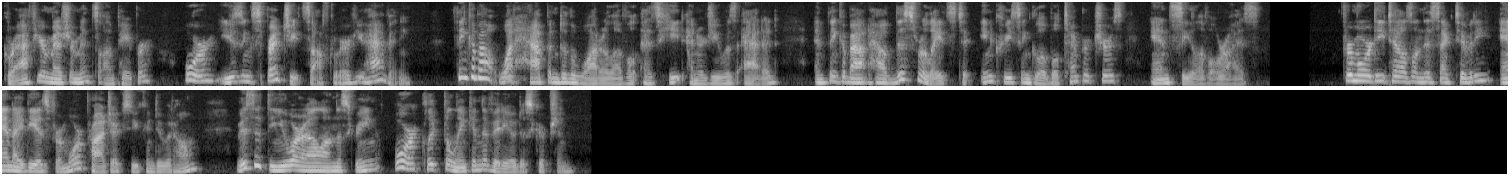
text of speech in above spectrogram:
Graph your measurements on paper or using spreadsheet software if you have any. Think about what happened to the water level as heat energy was added, and think about how this relates to increasing global temperatures and sea level rise. For more details on this activity and ideas for more projects you can do at home, visit the URL on the screen or click the link in the video description.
